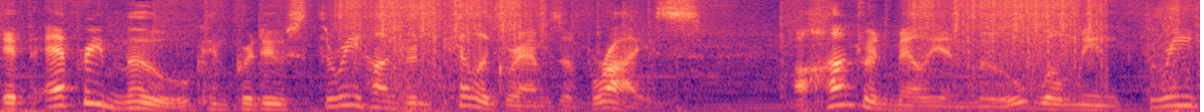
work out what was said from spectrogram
If every mu can produce 300 kilograms of rice, 100 million mu will mean 3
